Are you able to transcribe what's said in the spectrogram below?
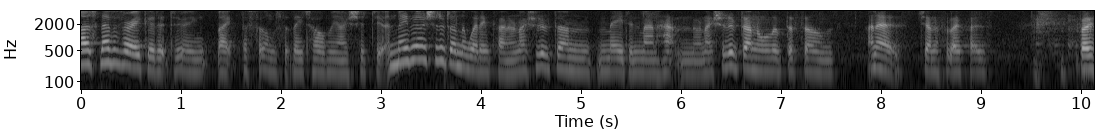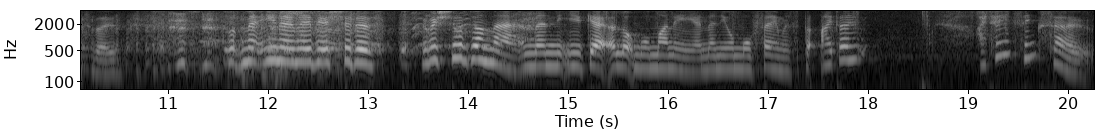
and I was never very good at doing like the films that they told me I should do. And maybe I should have done The Wedding Planner, and I should have done Maid in Manhattan, and I should have done all of the films. I know it's Jennifer Lopez, both of those. but you know, maybe I should have, maybe I should have done that, and then you get a lot more money, and then you're more famous. But I don't, I don't think so.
